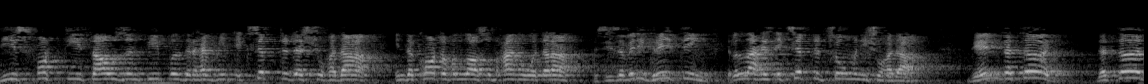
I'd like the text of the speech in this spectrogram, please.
these 40,000 people that have been accepted as shuhada in the court of Allah subhanahu wa ta'ala, this is a very great thing that Allah has accepted so many shuhada. Then the third, the third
